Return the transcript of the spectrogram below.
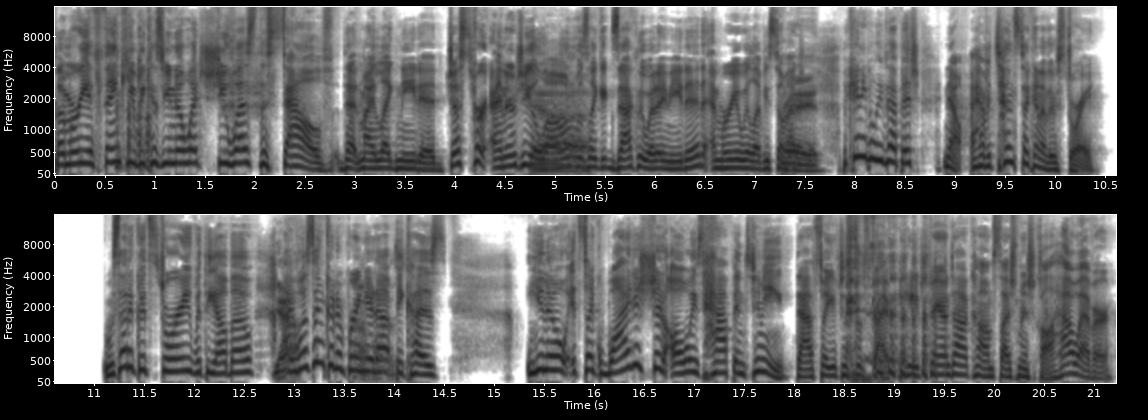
But Maria, thank you because you know what? She was the salve that my leg needed. Just her energy alone was like exactly what I needed. And Maria, we love you so much. But can you believe that bitch? Now, I have a 10 second other story. Was that a good story with the elbow? Yeah. I wasn't going to bring Oh, it it up because, you know, it's like, why does shit always happen to me? That's why you have to subscribe. Patreon.com slash mishcall. However,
